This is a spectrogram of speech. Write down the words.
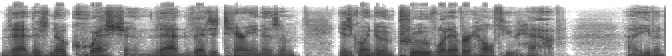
that there's no question that vegetarianism is going to improve whatever health you have. Uh, even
